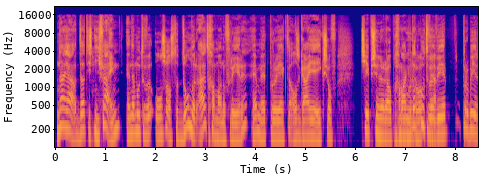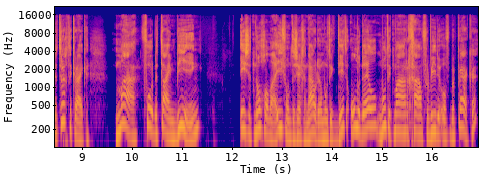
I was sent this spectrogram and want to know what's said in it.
nou ja, dat is niet fijn. En dan moeten we ons als de donder uit gaan manoeuvreren. Hè, met projecten als Gaia X of chips in Europa gaan maken. Dat moeten we ja. weer proberen terug te krijgen. Maar voor de time being is het nogal naïef om te zeggen... nou, dan moet ik dit onderdeel moet ik maar gaan verbieden of beperken.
